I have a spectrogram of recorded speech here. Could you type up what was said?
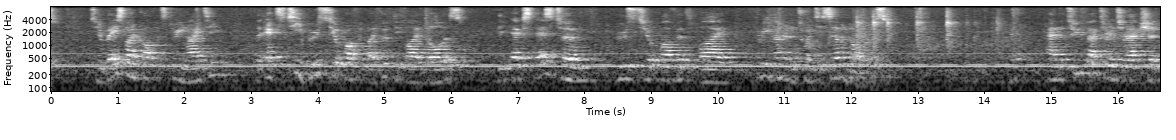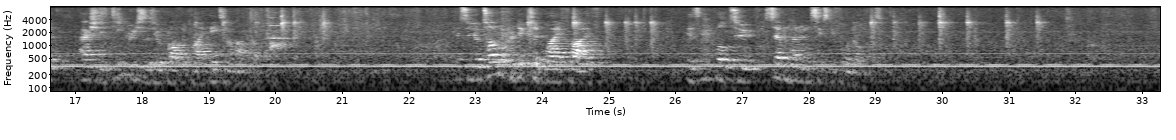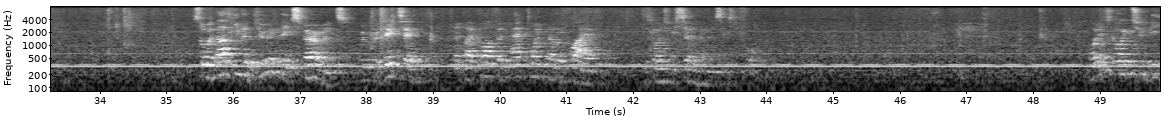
So your baseline profit's 390 The XT boosts your profit by $55. The XS term boosts your profit by $327. And the two-factor interaction actually decreases your profit by $8.5. Okay, so your total predicted Y5 is equal to $764. So without even doing the experiments, we're predicting that my profit at point number five is going to be 764. What is going to be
